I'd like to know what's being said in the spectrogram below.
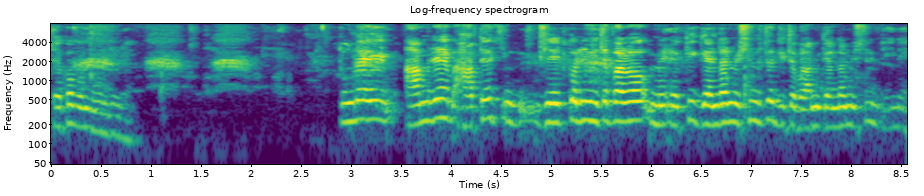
দেখো বন্ধু বন্ধুরা তোমরা এই আমরে হাতে গ্রেড করে নিতে পারো কি গ্যান্ডার মেশিনেতেও দিতে পারো, আমি গ্যান্ডার মেশিন দিই নি।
